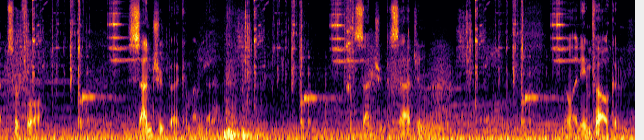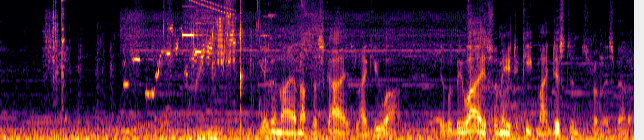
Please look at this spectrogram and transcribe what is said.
Episode 4. Sand Trooper Commander. Sand Trooper Sergeant. Millennium Falcon. Given I am not disguised like you are, it would be wise for me to keep my distance from this fellow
